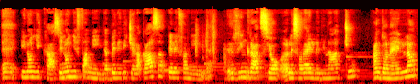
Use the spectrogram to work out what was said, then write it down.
eh, in ogni casa, in ogni famiglia, benedice la casa e le famiglie. Eh, ringrazio le sorelle di Naggio, Antonella,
